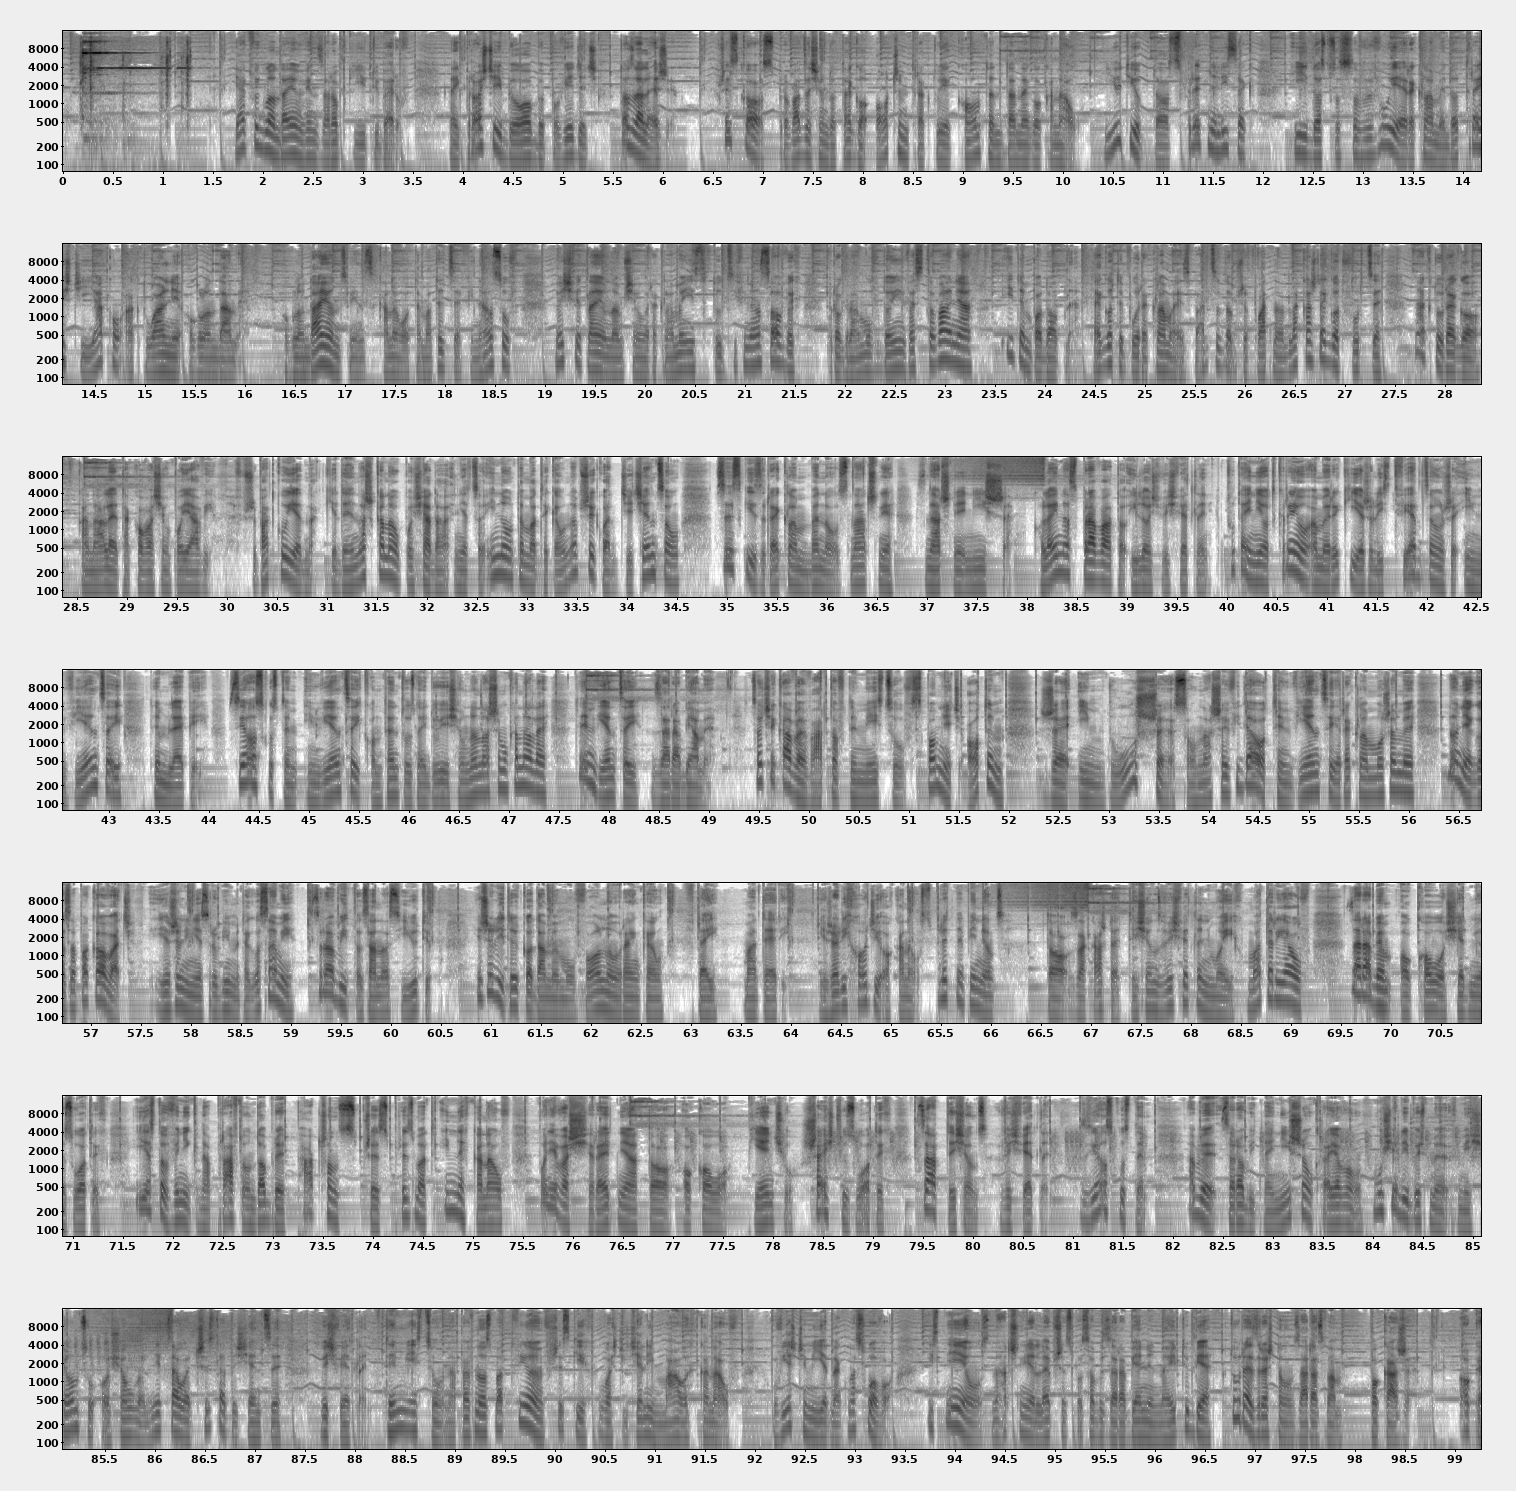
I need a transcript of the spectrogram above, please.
Jak wyglądają więc zarobki YouTuberów? Najprościej byłoby powiedzieć, to zależy. Wszystko sprowadza się do tego, o czym traktuje content danego kanału. YouTube to sprytny lisek i dostosowywuje reklamy do treści, jaką aktualnie oglądamy. Oglądając więc kanał o tematyce finansów, wyświetlają nam się reklamy instytucji finansowych, programów do inwestowania i tym podobne. Tego typu reklama jest bardzo dobrze płatna dla każdego twórcy, na którego kanale takowa się pojawi. Przypadku jednak, kiedy nasz kanał posiada nieco inną tematykę, np. dziecięcą, zyski z reklam będą znacznie, znacznie niższe. Kolejna sprawa to ilość wyświetleń. Tutaj nie odkryją Ameryki, jeżeli stwierdzę, że im więcej, tym lepiej. W związku z tym, im więcej kontentu znajduje się na naszym kanale, tym więcej zarabiamy. Co ciekawe, warto w tym miejscu wspomnieć o tym, że im dłuższe są nasze wideo, tym więcej reklam możemy do niego zapakować. Jeżeli nie zrobimy tego sami, zrobi to za nas YouTube, jeżeli tylko damy mu wolną rękę w tej materii. Jeżeli chodzi o kanał Sprytny Pieniądz, to za każde 1000 wyświetleń moich materiałów zarabiam około 7 zł i jest to wynik naprawdę dobry patrząc przez pryzmat innych kanałów, ponieważ średnia to około 5-6 zł za 1000 wyświetleń. W związku z tym, aby zarobić najniższą krajową, musielibyśmy w miesiącu osiągnąć niecałe 300 tysięcy wyświetleń. W tym miejscu na pewno zmartwiłem wszystkich właścicieli małych kanałów. Uwierzcie mi jednak na słowo, istnieją znacznie lepsze sposoby zarabiania na YouTube, które zresztą zaraz Wam pokażę. Ok,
